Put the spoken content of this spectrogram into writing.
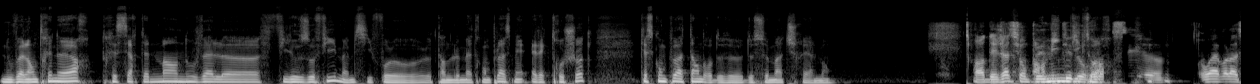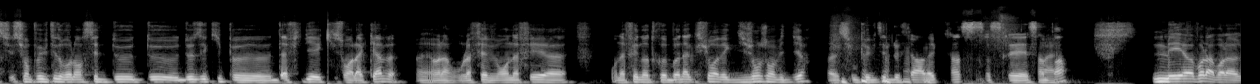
Nouvel entraîneur, très certainement nouvelle philosophie, même s'il faut le temps de le mettre en place, mais électrochoc. Qu'est-ce qu'on peut attendre de, de, ce match réellement? Alors déjà, si on peut éviter de relancer, Ouais, voilà, si, on peut éviter de relancer deux, deux, deux équipes euh, d'affiliés qui sont à la cave, euh, voilà, on l'a fait, on a fait, euh, on a fait notre bonne action avec Dijon, j'ai envie de dire. si on peut éviter de le faire avec Reims, ça serait sympa. Mais voilà, voilà,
